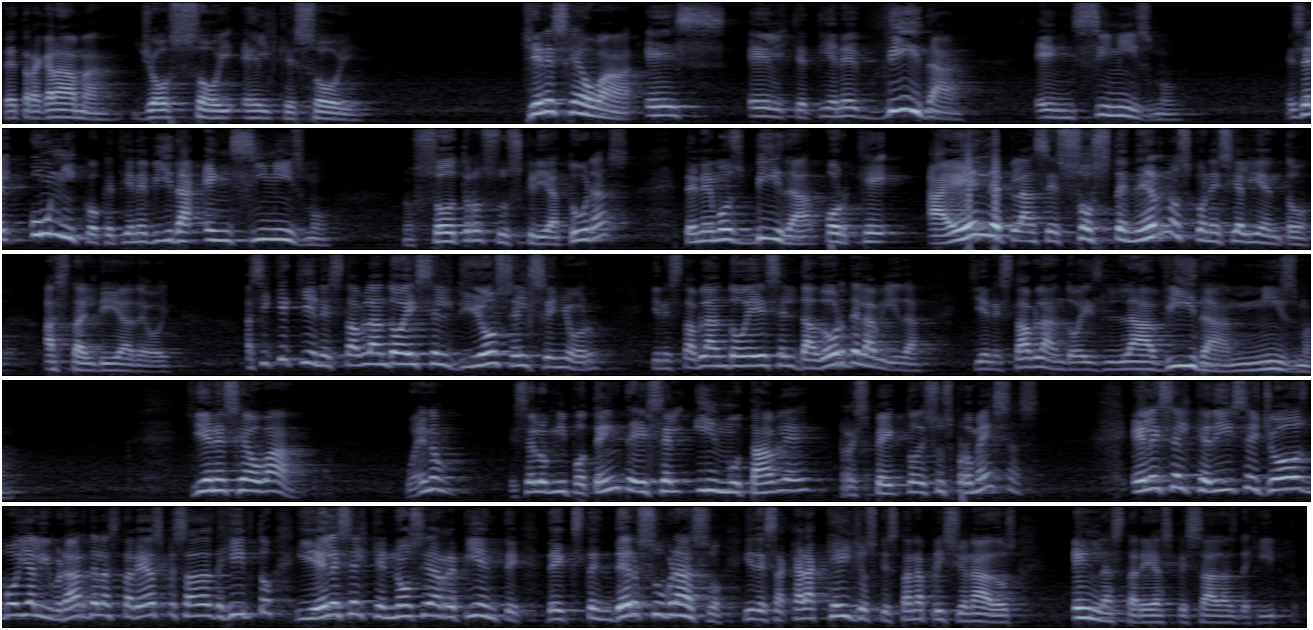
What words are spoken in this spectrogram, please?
tetragrama, yo soy el que soy. ¿Quién es Jehová? Es el que tiene vida en sí mismo. Es el único que tiene vida en sí mismo. Nosotros, sus criaturas, tenemos vida porque a Él le place sostenernos con ese aliento hasta el día de hoy. Así que quien está hablando es el Dios, el Señor. Quien está hablando es el dador de la vida. Quien está hablando es la vida misma. ¿Quién es Jehová? Bueno, es el omnipotente, es el inmutable respecto de sus promesas. Él es el que dice, yo os voy a librar de las tareas pesadas de Egipto, y Él es el que no se arrepiente de extender su brazo y de sacar a aquellos que están aprisionados en las tareas pesadas de Egipto.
